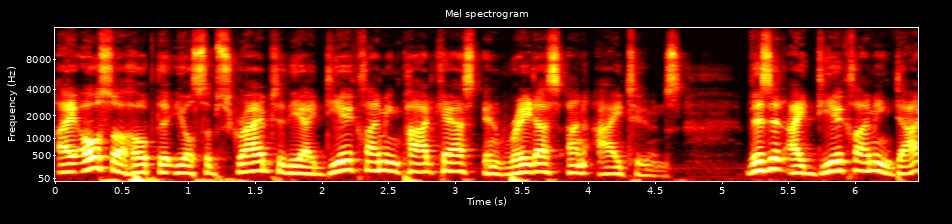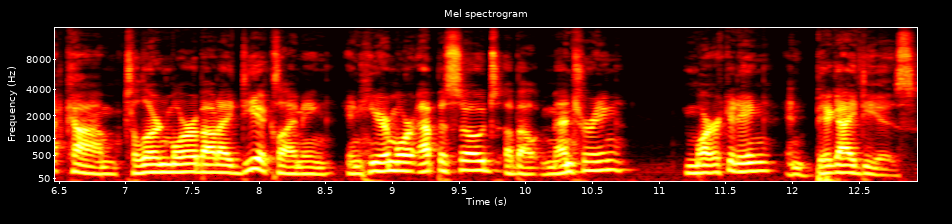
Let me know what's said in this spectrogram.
I also hope that you'll subscribe to the Idea Climbing podcast and rate us on iTunes. Visit ideaclimbing.com to learn more about idea climbing and hear more episodes about mentoring, marketing, and big ideas.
